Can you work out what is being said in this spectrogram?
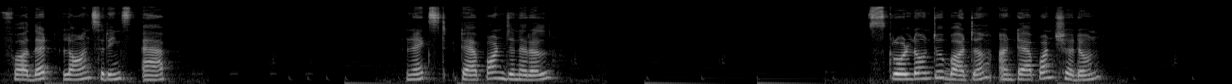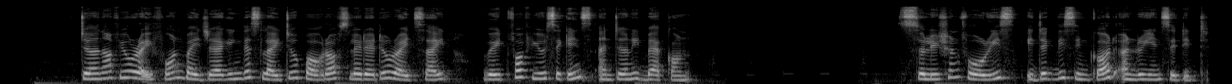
For that, launch settings app. Next, tap on general. Scroll down to bottom and tap on shutdown. Turn off your iPhone by dragging the slide to power off slider to right side. Wait for few seconds and turn it back on. Solution 4 is eject the SIM card and reinsert it.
